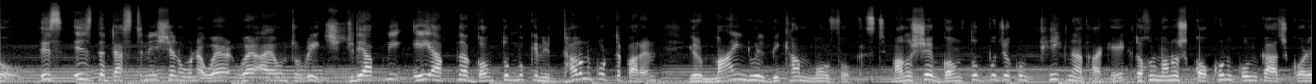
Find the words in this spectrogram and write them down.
goal this is the destination where where I want to reach যদি আপনি এই আপনার গন্তব্যকে নির্ধারণ করতে পারেন your mind will become more focused মানুষের গন্তব্য যখন ঠিক না থাকে, তখন মানুষ কখন কোন কাজ করে,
